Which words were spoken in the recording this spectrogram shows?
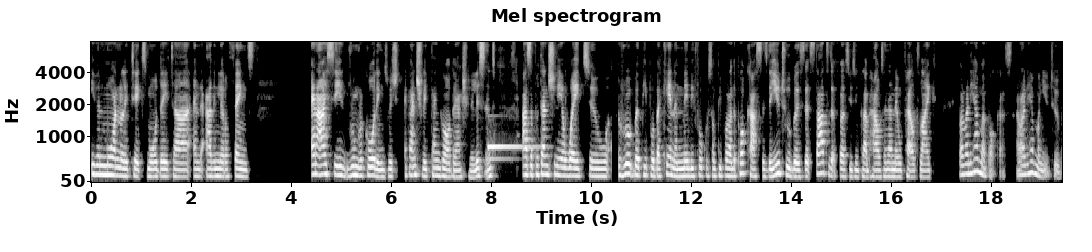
even more analytics, more data, and adding little things. And I see room recordings, which eventually, thank God, they actually listened, as a potentially a way to rope people back in and maybe focus on people on the podcasters, the YouTubers that started at first using Clubhouse and then they felt like, but I already have my podcast, I already have my YouTube.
